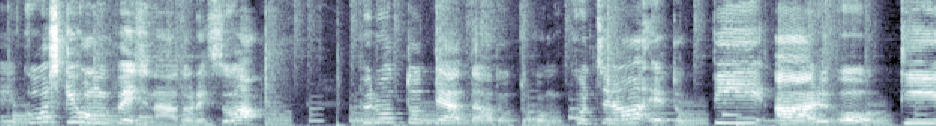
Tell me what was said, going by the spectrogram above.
えー公式ホームページのアドレスはプロットテアター .com こちらは、えー、と PROTOTHEATRE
